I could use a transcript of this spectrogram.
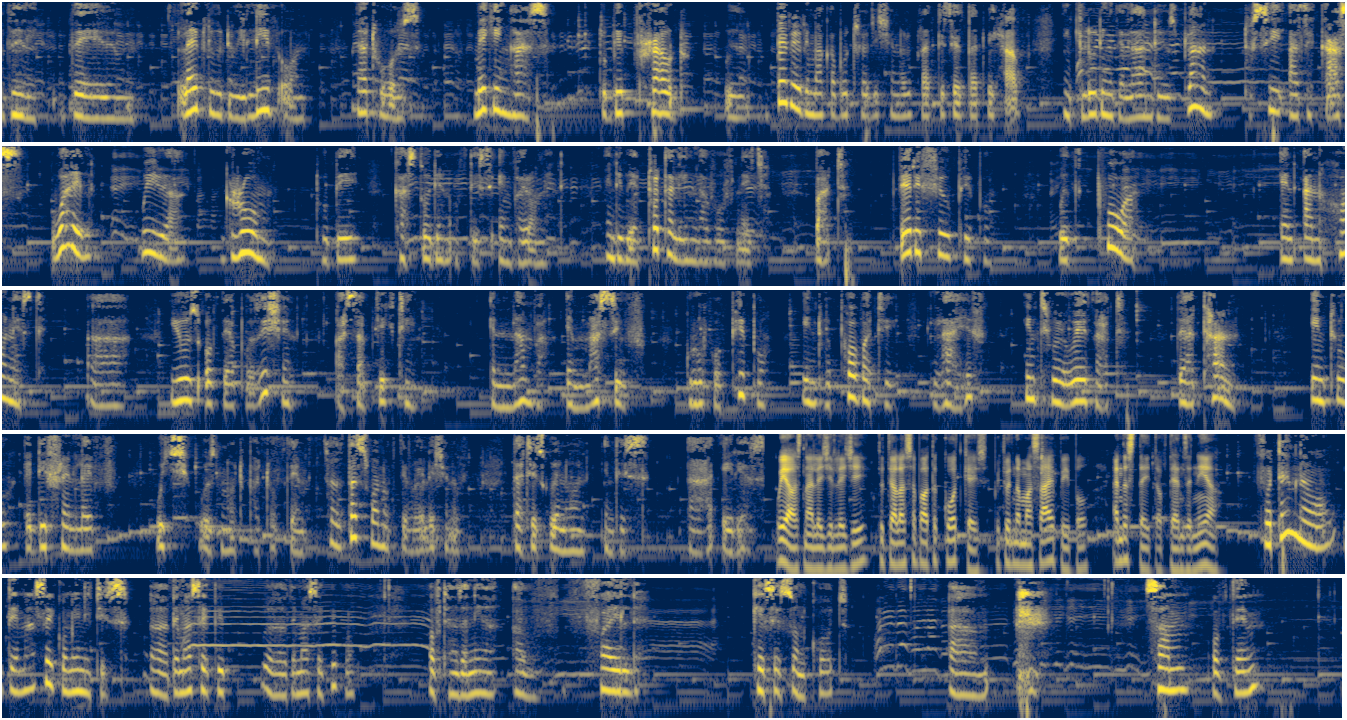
the the livelihood we live on that was making us to be proud with very remarkable traditional practices that we have, including the land use plan, to see as a curse, while we are groomed to be custodian of this environment. And we are totally in love of nature. But very few people with poor and unhonest uh, use of their position are subjecting a number, a massive group of people into a poverty life, into a way that they are turned into a different life which was not part of them. So that's one of the violations that is going on in these uh, areas. We asked Nailejileji to tell us about the court case between the Maasai people and the state of Tanzania. For time now, the Maasai communities, uh, the Maasai people, uh, the Maasai people of Tanzania have filed cases on court. Um, some of them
